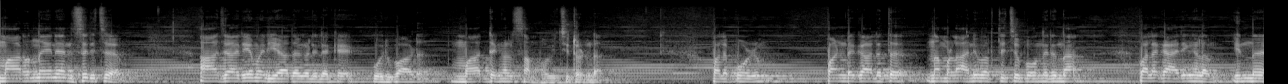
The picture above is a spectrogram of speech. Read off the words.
മാറുന്നതിനനുസരിച്ച് ആചാര്യ മര്യാദകളിലൊക്കെ ഒരുപാട് മാറ്റങ്ങൾ സംഭവിച്ചിട്ടുണ്ട്. പലപ്പോഴും പണ്ട് കാലത്ത് നമ്മൾ അനുവർത്തിച്ചു പോന്നിരുന്ന പല കാര്യങ്ങളും ഇന്ന്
